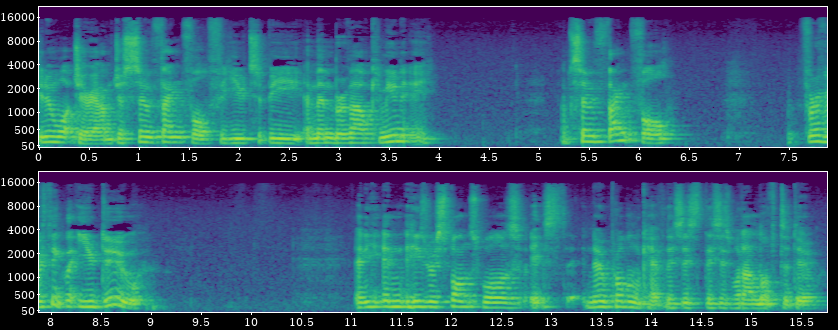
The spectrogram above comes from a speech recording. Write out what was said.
you know what, Jerry? I'm just so thankful for you to be a member of our community. I'm so thankful for everything that you do. And, he, and his response was, "It's no problem, Kev. This is this is what I love to do.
